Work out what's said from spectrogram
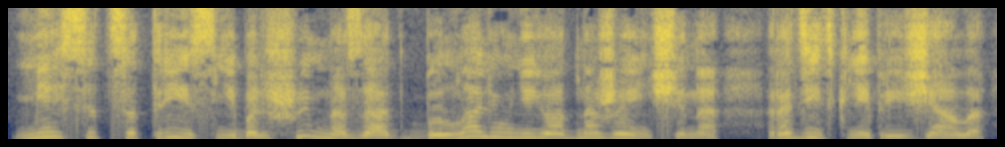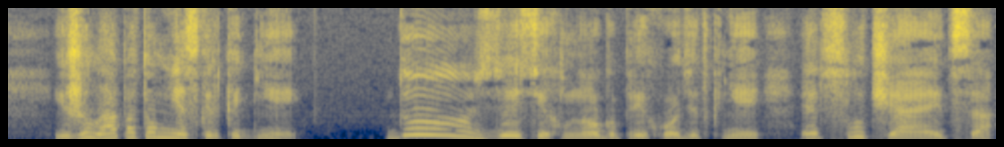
месяца три с небольшим назад была ли у нее одна женщина, родить к ней приезжала и жила потом несколько дней? Да, здесь их много приходит к ней. Это случается.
